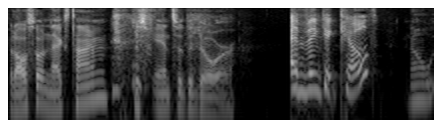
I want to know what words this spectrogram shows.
But also next time, just answer the door. And then get killed? No,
